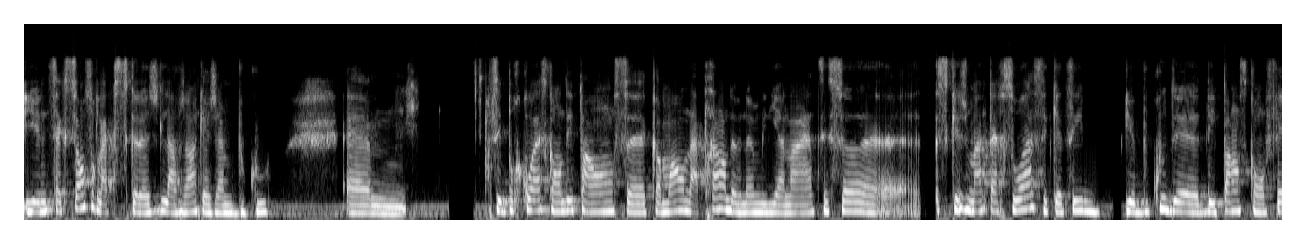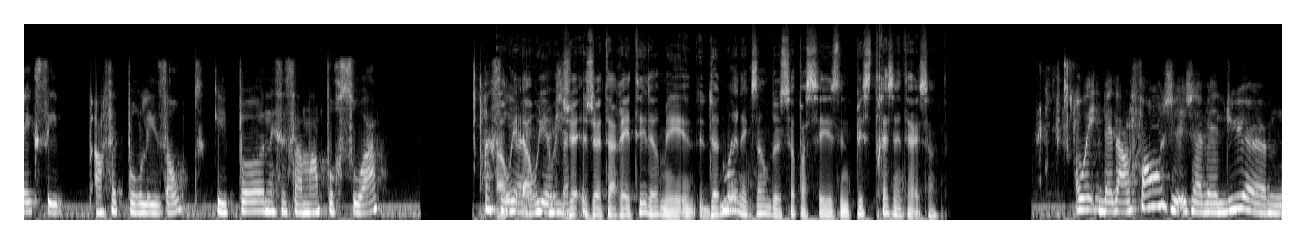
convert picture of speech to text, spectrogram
il y a une section sur la psychologie de l'argent que j'aime beaucoup. C'est pourquoi est-ce qu'on dépense, euh, comment on apprend à devenir millionnaire. Tu sais, ça, euh, ce que je m'aperçois, c'est que tu sais, il y a beaucoup de dépenses qu'on fait que c'est en fait pour les autres et pas nécessairement pour soi. Ah oui, ah oui, oui, je, je vais t'arrêter là, mais donne-moi oui. un exemple de ça parce que c'est une piste très intéressante. Oui, ben dans le fond, j'avais lu euh,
